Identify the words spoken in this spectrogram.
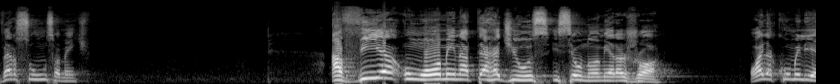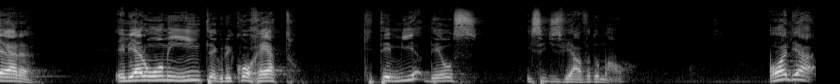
Verso 1 somente. Havia um homem na terra de Uz e seu nome era Jó. Olha como ele era. Ele era um homem íntegro e correto, que temia Deus e se desviava do mal. Olha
